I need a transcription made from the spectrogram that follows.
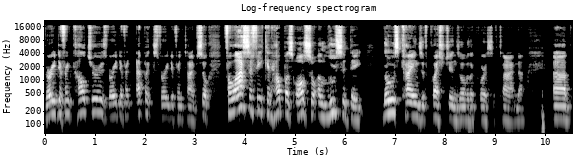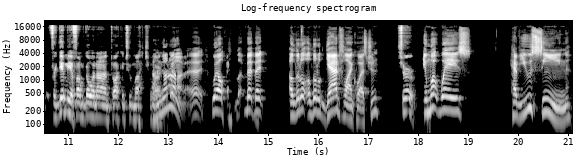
very different cultures, very different epochs, very different times? So, philosophy can help us also elucidate those kinds of questions over the course of time. Now, uh, forgive me if I'm going on talking too much. no, no, no. Uh, well, but but a little a little gadfly question. Sure. In what ways have you seen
